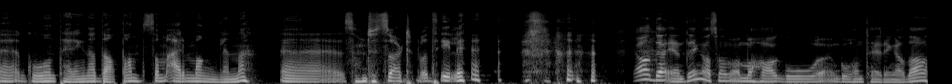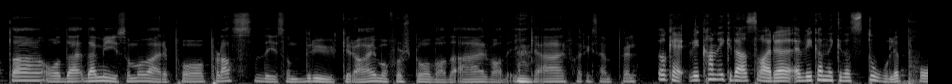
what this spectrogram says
uh, gode håndteringen av dataen, som er manglende, uh, som du svarte på tidlig. Ja, det er én ting. Altså man må ha god, god håndtering av data. Og det, er- det er mye som må være på plass. De som bruker AI, må forstå hva det er, hva det ikke er, f.eks. Ok, vi kan ikke da svare Vi kan ikke da stole på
